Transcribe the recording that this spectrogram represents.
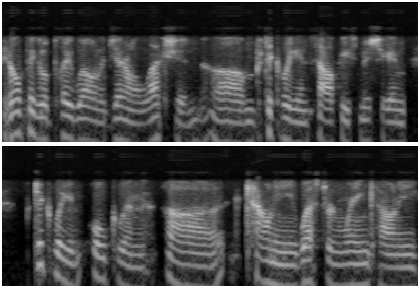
I don't think it'll play well in a general election, um, particularly in southeast Michigan, particularly in Oakland uh, County, Western Wayne County,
